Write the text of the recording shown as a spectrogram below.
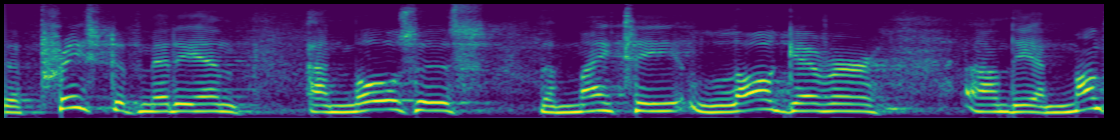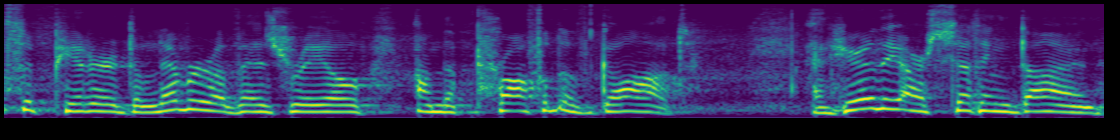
the priest of Midian, and Moses, the mighty lawgiver and the emancipator, deliverer of Israel, and the prophet of God. And here they are sitting down,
